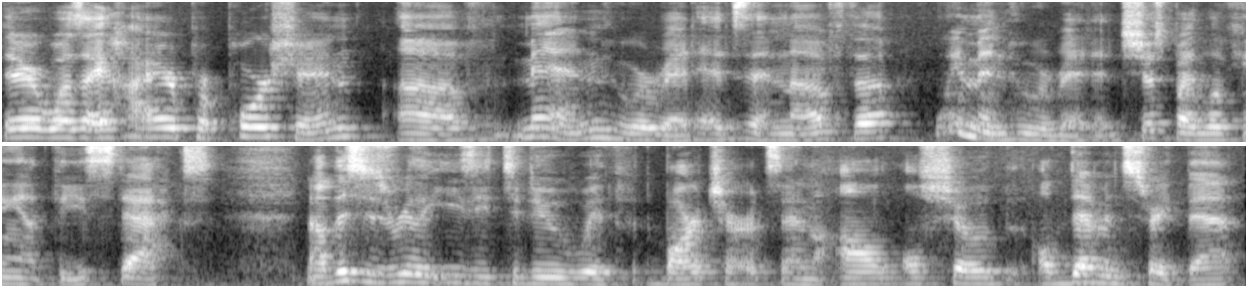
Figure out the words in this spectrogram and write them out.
there was a higher proportion of men who were redheads than of the women who were redheads, just by looking at these stacks. Now this is really easy to do with bar charts, and I'll, I'll show, I'll demonstrate that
